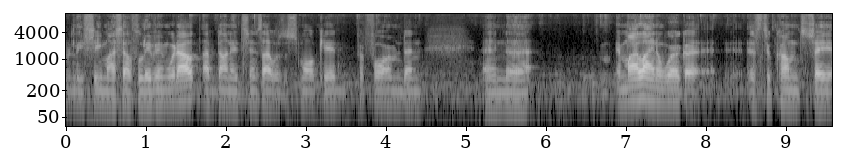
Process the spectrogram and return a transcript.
really see myself living without. I've done it since I was a small kid, performed and and uh, in my line of work uh, is to come to say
